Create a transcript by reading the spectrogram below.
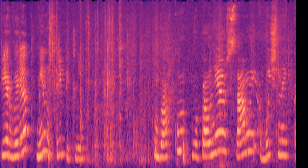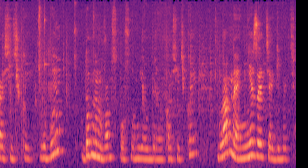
первый ряд минус 3 петли. Убавку выполняю самой обычной косичкой. Любым удобным вам способом я убираю косичкой. Главное не затягивать.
